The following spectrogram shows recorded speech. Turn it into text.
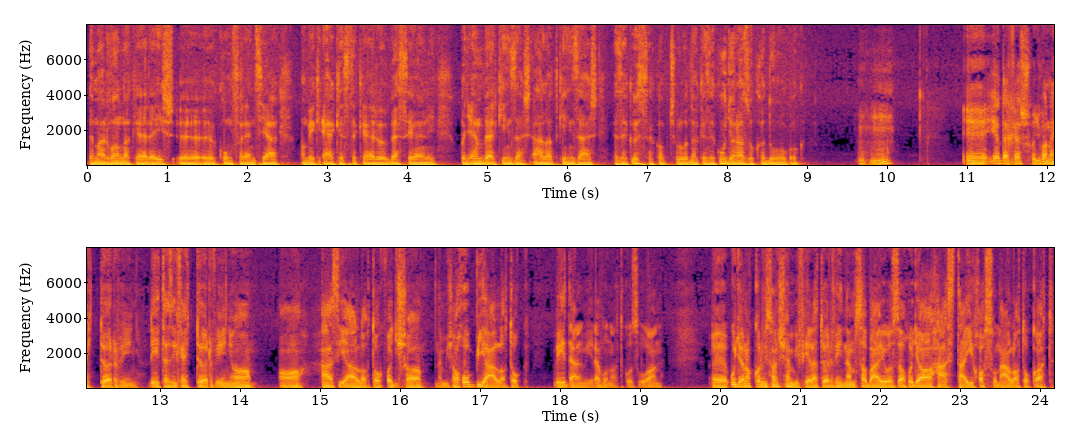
de már vannak erre is ö, konferenciák, amik elkezdtek erről beszélni, hogy emberkínzás, állatkínzás, ezek összekapcsolódnak, ezek ugyanazok a dolgok. Uh-huh. Érdekes, hogy van egy törvény, létezik egy törvény a, a házi állatok, vagyis a, nem is a hobbi állatok védelmére vonatkozóan. Ugyanakkor viszont semmiféle törvény nem szabályozza, hogy a háztáji haszonállatokat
